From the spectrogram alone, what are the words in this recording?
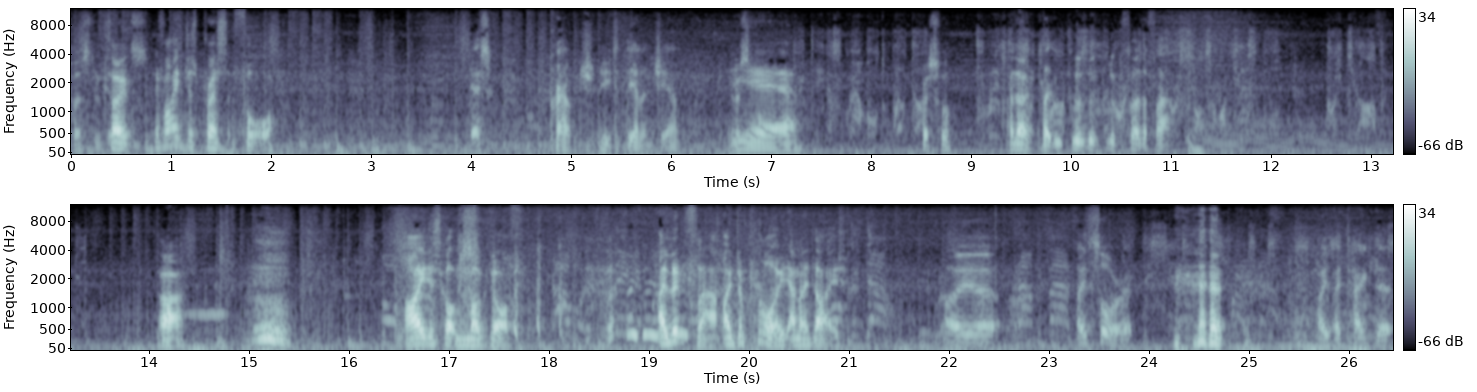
personal So if I just press four. Yes. Crouch. You need the LMG out. Press four. Yeah. Press four. I don't. Like, look, look, look further flat. Ah. I just got mugged off. I looked flat, I deployed, and I died. I, uh, I saw it. I, I tagged it,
